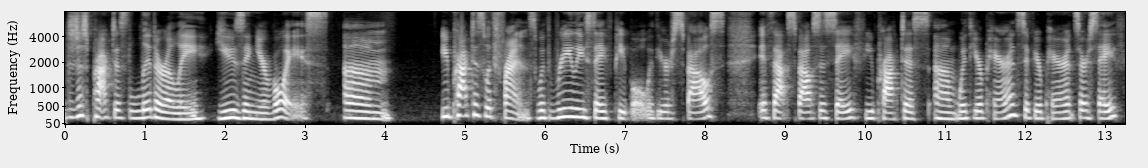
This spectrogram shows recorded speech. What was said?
just practice literally using your voice. Um, you practice with friends, with really safe people, with your spouse. If that spouse is safe, you practice um, with your parents if your parents are safe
